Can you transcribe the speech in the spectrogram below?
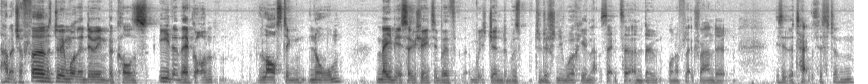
how much are firms doing what they're doing because either they've got a lasting norm, maybe associated with which gender was traditionally working in that sector and don't want to flex around it. Is it the tax system?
